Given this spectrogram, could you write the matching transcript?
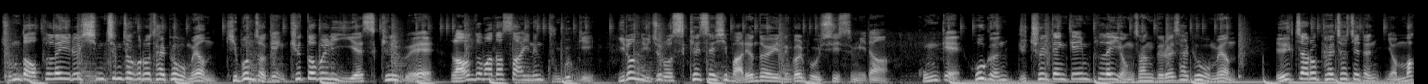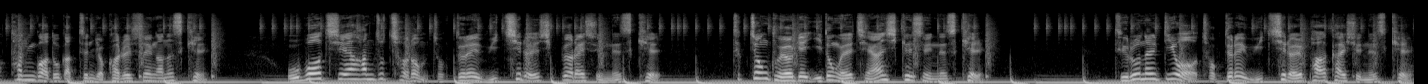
좀 더 플레이를 심층적으로 살펴보면 기본적인 QWE의 스킬 외에 라운드마다 쌓이는 궁극기 이런 위주로 스킬셋이 마련되어 있는 걸 볼 수 있습니다 공개 혹은 유출된 게임 플레이 영상들을 살펴보면 일자로 펼쳐지는 연막탄과도 같은 역할을 수행하는 스킬 오버워치의 한조처럼 적들의 위치를 식별할 수 있는 스킬 특정 구역의 이동을 제한시킬 수 있는 스킬 드론을 띄워 적들의 위치를 파악할 수 있는 스킬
